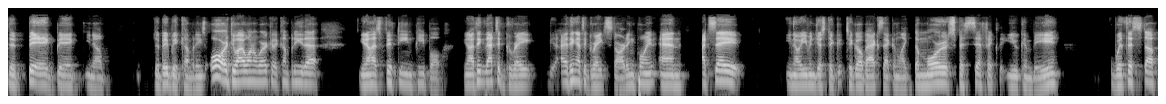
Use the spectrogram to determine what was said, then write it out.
the big, big, you know, the big, big companies, or do I want to work at a company that, you know, has 15 people? You know, I think that's a great, I think that's a great starting point. And I'd say, you know, even just to to go back a second, like the more specific that you can be with this stuff,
